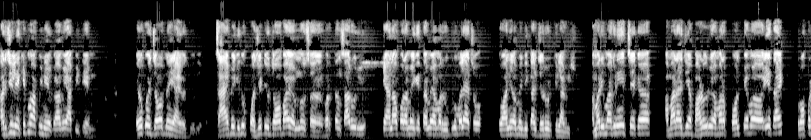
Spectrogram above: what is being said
અરજી લેખિતમાં આપીને અમે આપી હતી એમને. એનો કોઈ જવાબ નહીં આવ્યો સુધી. સાહેબે કીધું પોઝિટિવ જવાબ આવ્યો. એમનું વર્તન સારું રહ્યું કે આના ઉપર અમે કે તમે અમારા રૂબરૂ મળ્યા છો તો આની અમે નિકાલ જરૂર ખીલાવીશું. અમારી માગણી એ જ છે કે અમારા જે ભાડું રહ્યું અમારા ફોન પેમાં એ થાય પ્રોપર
